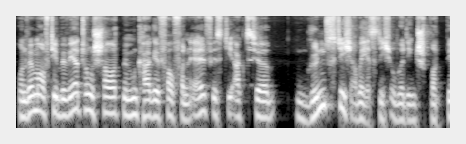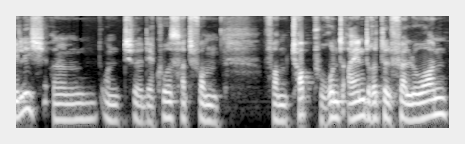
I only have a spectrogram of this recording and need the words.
Und wenn man auf die Bewertung schaut, mit dem KGV von 11 ist die Aktie günstig, aber jetzt nicht unbedingt spottbillig. Ähm, und äh, der Kurs hat vom, vom Top rund ein Drittel verloren.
